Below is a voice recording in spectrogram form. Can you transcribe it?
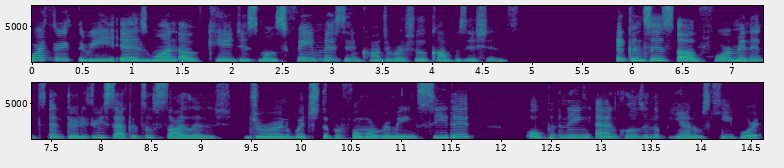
433 is one of Cage's most famous and controversial compositions. It consists of 4 minutes and 33 seconds of silence, during which the performer remains seated, opening and closing the piano's keyboard.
